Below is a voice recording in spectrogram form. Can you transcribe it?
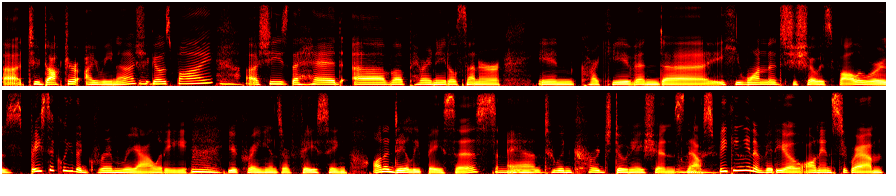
uh, to Dr. Irina. She goes by. Uh, she's the head of a perinatal center in Kharkiv, and uh, he wanted to show his followers basically the grim reality mm. Ukrainians are facing on a daily basis, mm. and to encourage donations. Now, mm. speaking in a video on Instagram,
